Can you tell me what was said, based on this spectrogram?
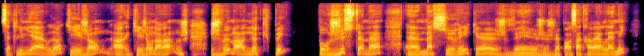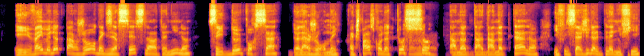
cette lumière-là, qui est jaune, ah, qui est jaune-orange, je veux m'en occuper pour justement m'assurer que je vais, je, vais passer à travers l'année. Et 20 minutes par jour d'exercice, là, Anthony, là, c'est 2% de la journée. Fait que je pense qu'on a tous ça dans notre, dans, notre temps. Là. Il, s'agit de le planifier.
